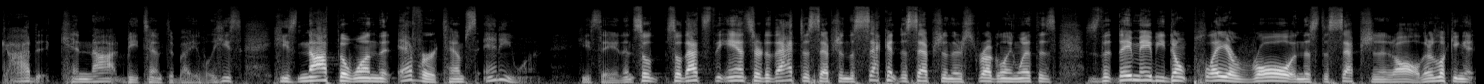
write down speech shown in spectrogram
God cannot be tempted by evil. He's, he's not the one that ever tempts anyone, he's saying. And so, so that's the answer to that deception. The second deception they're struggling with is, is that they maybe don't play a role in this deception at all. They're looking at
